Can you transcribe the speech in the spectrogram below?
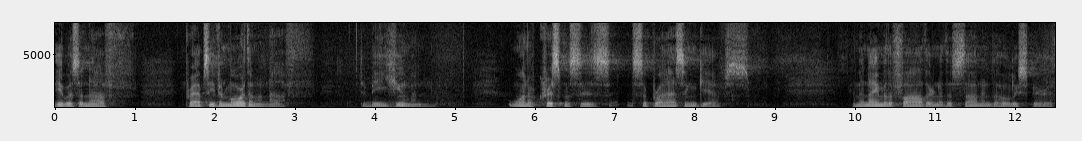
it was enough perhaps even more than enough, to be human, one of Christmas's surprising gifts. In the name of the Father, and of the Son, and of the Holy Spirit,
